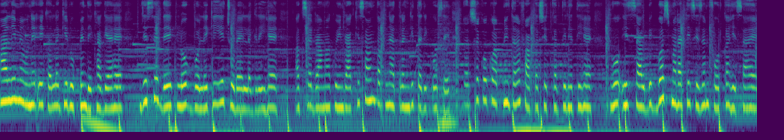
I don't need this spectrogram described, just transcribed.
हाल ही में उन्हें एक अलग ही रूप में देखा गया है जिससे देख लोग बोले कि ये चुड़ैल लग रही है। अक्सर ड्रामा क्वीन राखी सावंत अपने अतरंगी तरीकों से दर्शकों को अपनी तरफ़ आकर्षित करती रहती है। वो इस साल Bigg Boss Marathi season four का हिस्सा है।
